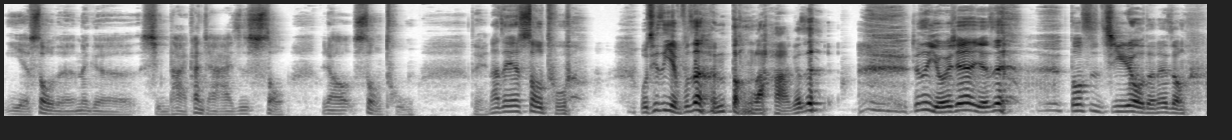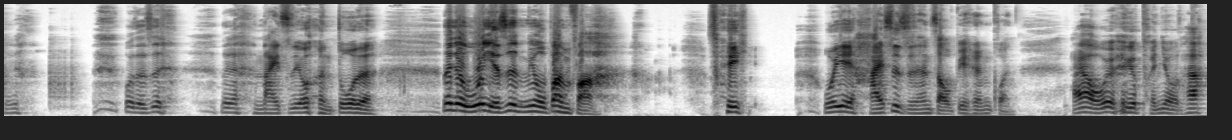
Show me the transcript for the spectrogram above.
野兽的那个形态，看起来还是兽，叫兽图。对，那这些兽图，我其实也不是很懂啦。可是就是有一些也是都是肌肉的那种，或者是那个奶子有很多的，那个我也是没有办法，所以我也还是只能找别人管。还好我有一个朋友，他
